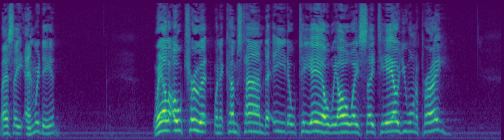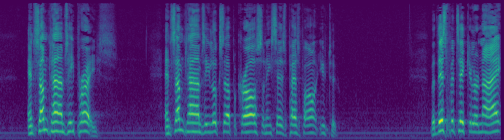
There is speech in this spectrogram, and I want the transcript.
Let's eat. And we did. Well, old Truett, when it comes time to eat, old TL, we always say, TL, you want to pray? And sometimes he prays. And sometimes he looks up across and he says, Pastor Paul, you to. But this particular night,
